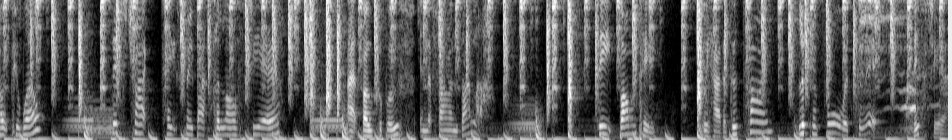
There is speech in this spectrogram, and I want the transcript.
Hope you're well. This track takes me back to last year at Vocal Booth in the Farandala. Deep bumpy. We had a good time. Looking forward to it this year.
